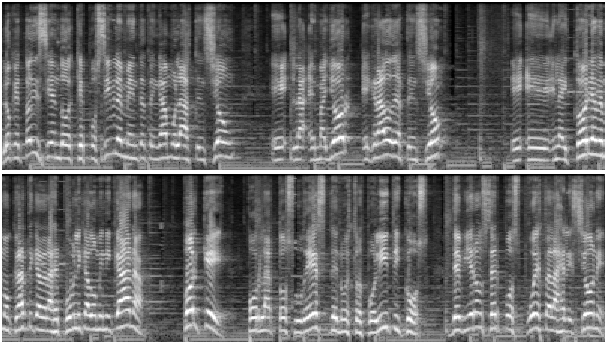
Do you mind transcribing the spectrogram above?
Lo que estoy diciendo es que posiblemente tengamos la abstención, eh, el mayor eh, grado de abstención eh, en la historia democrática de la República Dominicana. ¿Por qué? Por la tosudez de nuestros políticos. Debieron ser pospuestas las elecciones.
